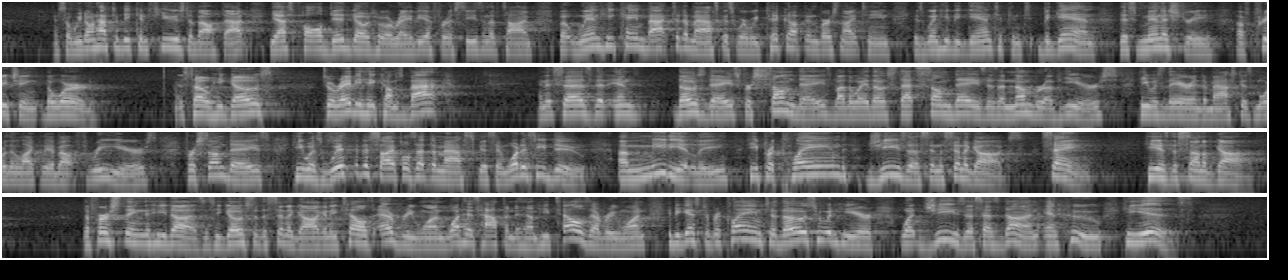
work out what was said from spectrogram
And so we don't have to be confused about that. Yes, Paul did go to Arabia for a season of time, but when he came back to Damascus, where we pick up in verse 19, is when he began, to began this ministry of preaching the word. And so he goes to Arabia, he comes back, and it says that in those days, for some days, by the way, those, that some days is a number of years. He was there in Damascus, more than likely about three years. For some days, he was with the disciples at Damascus, and what does he do? Immediately, he proclaimed Jesus in the synagogues, saying, He is the Son of God. The first thing that he does is he goes to the synagogue and he tells everyone what has happened to him. He tells everyone, he begins to proclaim to those who would hear what Jesus has done and who he is.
